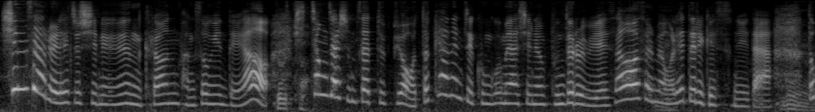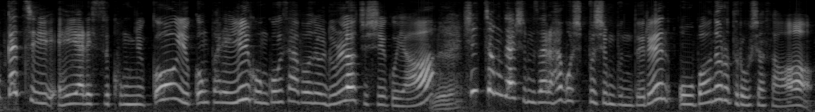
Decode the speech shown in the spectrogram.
심사를 해주시는 그런 방송인데요. 그렇죠. 시청자 심사 투표 어떻게 하는지 궁금해하시는 분들을 위해서 설명을 해드리겠습니다. 네. 똑같이 ARS 060-608-1004번을 눌러주시고요. 네. 시청자 심사를 하고 싶으신 분들은 5번으로 들어오셔서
